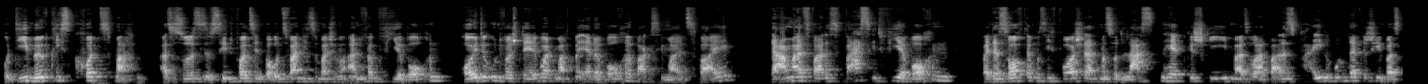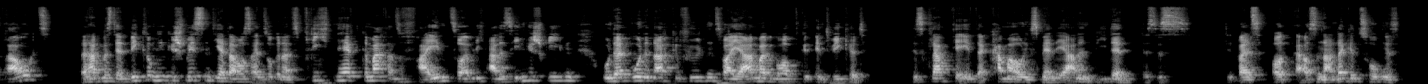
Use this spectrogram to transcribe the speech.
Und die möglichst kurz machen. Also so, dass sie so sinnvoll sind. Bei uns waren die zum Beispiel am Anfang vier Wochen. Heute unvorstellbar, macht man eher eine Woche, maximal zwei. Damals war das was in vier Wochen. Bei der Software muss ich vorstellen, hat man so ein Lastenheft geschrieben, also war das fein runtergeschrieben, was braucht's. Dann hat man es der Entwicklung hingeschmissen, die hat daraus ein sogenanntes Pflichtenheft gemacht, also fein säumlich alles hingeschrieben und dann wurde nach gefühlten zwei Jahren mal überhaupt entwickelt. Das klappt ja eben, da kann man auch nichts mehr lernen. Wie denn? Das ist, weil es auseinandergezogen ist.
